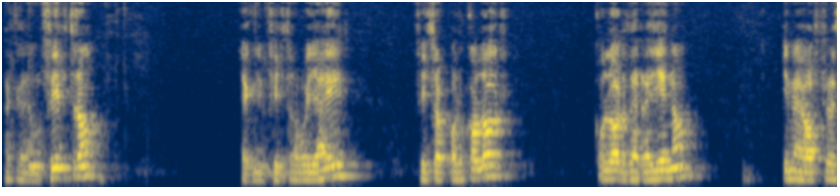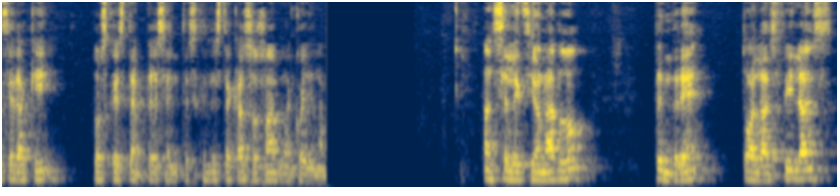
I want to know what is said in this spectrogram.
a crear un filtro, y aquí en filtro voy a ir, filtro por color, color de relleno, y me va a ofrecer aquí los que estén presentes, que en este caso son el blanco y el amarillo. Al seleccionarlo, tendré todas las filas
